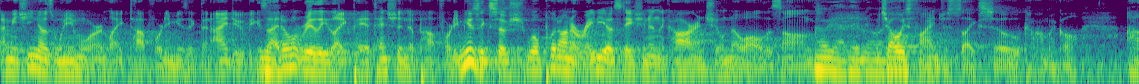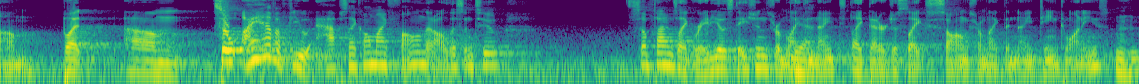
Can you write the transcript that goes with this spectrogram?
i mean she knows way more like top 40 music than i do because i don't really like pay attention to pop 40 music so she will put on a radio station in the car and she'll know all the songs Oh, yeah, they know which it i always find just like so comical um, but um, so i have a few apps like on my phone that i'll listen to sometimes like radio stations from like Yeah. the 19 like that are just like songs from like the 1920s Mm-hmm.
